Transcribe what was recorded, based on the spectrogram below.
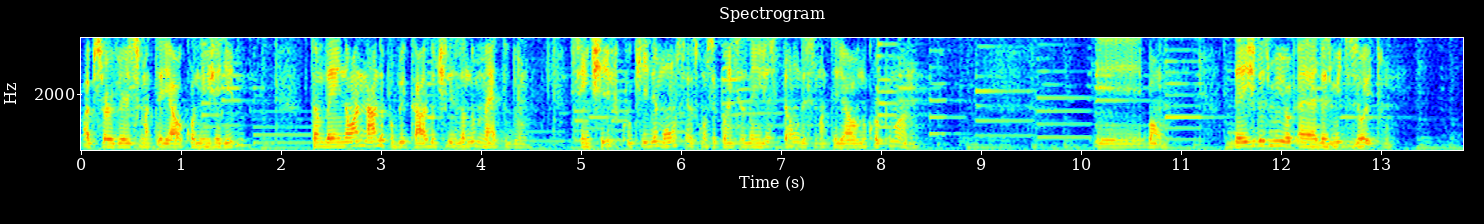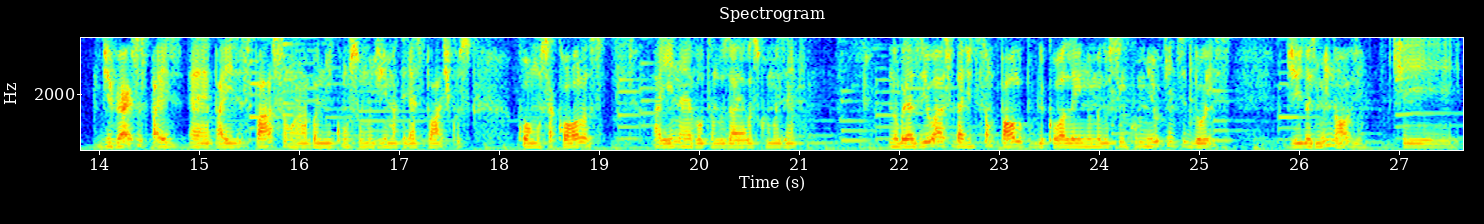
absorver esse material quando ingerido. Também não há nada publicado utilizando método científico que demonstre as consequências da ingestão desse material no corpo humano. E, bom, desde 2000, é, 2018, diversos país, é, países passam a banir consumo de materiais plásticos, como sacolas, aí, né, voltando a usar elas como exemplo, no Brasil, a cidade de São Paulo publicou a Lei número 5.502 de 2009, que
